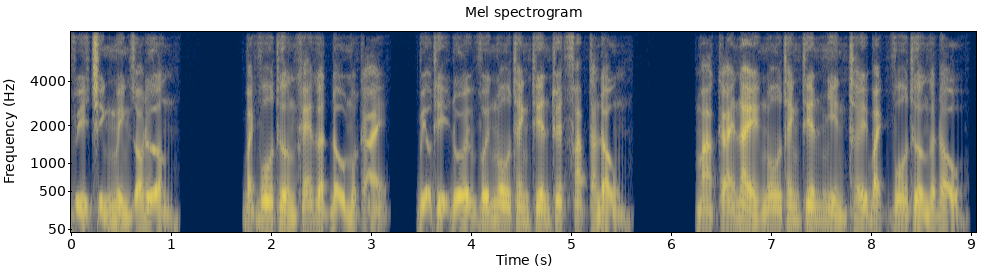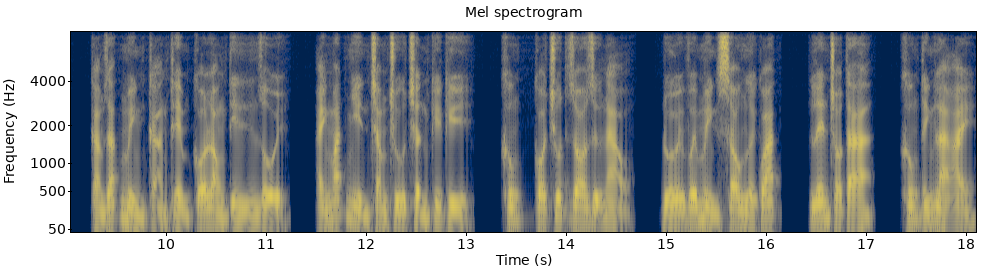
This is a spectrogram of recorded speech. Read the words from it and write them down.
vì chính mình dò đường. Bạch vô thường khẽ gật đầu một cái, biểu thị đối với Ngô Thanh Thiên thuyết pháp tán đồng. Mà cái này Ngô Thanh Thiên nhìn thấy Bạch vô thường gật đầu, cảm giác mình càng thêm có lòng tin rồi, ánh mắt nhìn chăm chú Trần Kỳ Kỳ, không có chút do dự nào, đối với mình sau người quát, lên cho ta, không tính là ai,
